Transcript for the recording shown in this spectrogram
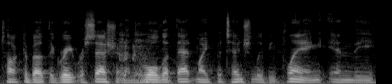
talked about the Great Recession and the role that that might potentially be playing in the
